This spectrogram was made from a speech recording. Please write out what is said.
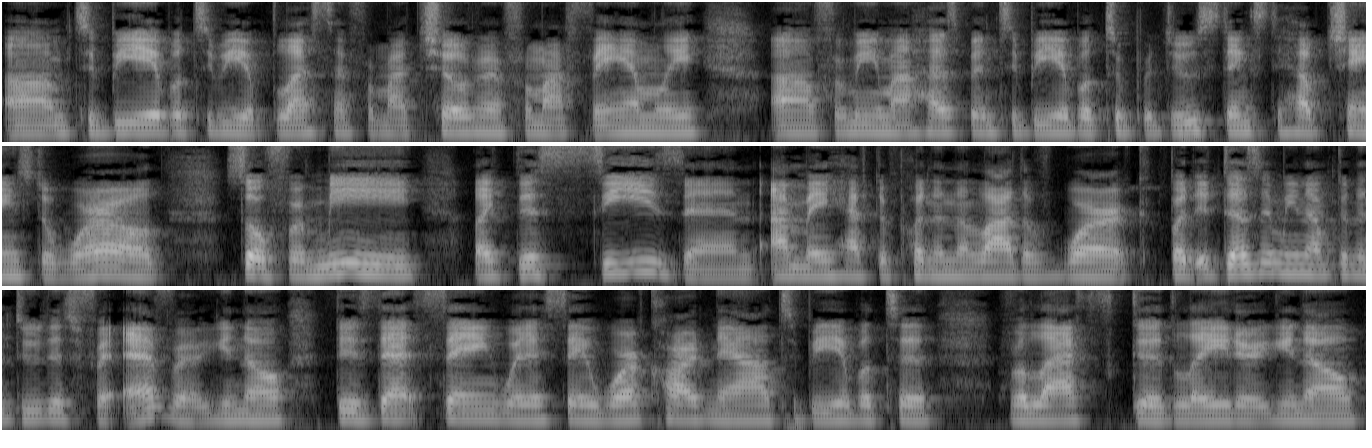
um, to be able to be a blessing for my children, for my family, uh, for me and my husband to be able to produce things to help change the world. So for me, like this season, I may have to put in a lot of work, but it doesn't mean I'm going to do this forever. You know, there's that saying where they say work hard now to be able to relax good later, you know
